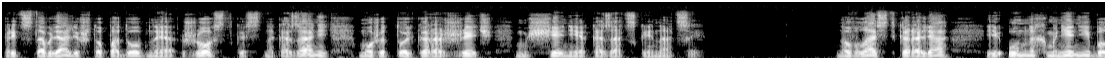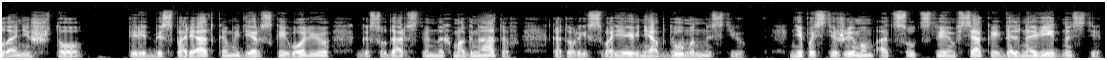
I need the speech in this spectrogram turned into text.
представляли, что подобная жесткость наказаний может только разжечь мщение казацкой нации. Но власть короля и умных мнений была ничто перед беспорядком и дерзкой волею государственных магнатов, которые своей необдуманностью, непостижимым отсутствием всякой дальновидности,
